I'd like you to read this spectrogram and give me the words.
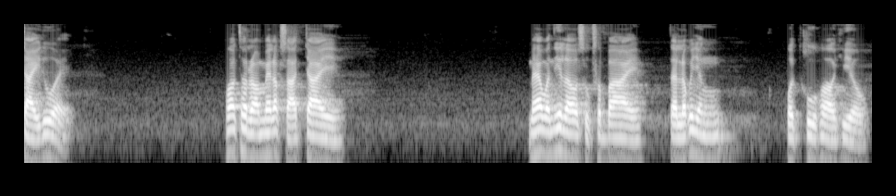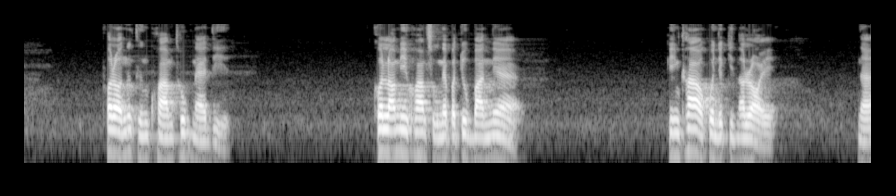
ใจด้วย เพราะถ้าเราไม่รักษาใจ แม้วันนี้เราสุขสบาย แต่เราก็ยัง ดหู่ห่อเหี่ยว เพราะเรานึกถึงความทุกข์ในอดีต คนเรามีความสุขในปัจจุบันเนี่ย กินข้าวควรจะกินอร่อยนะ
